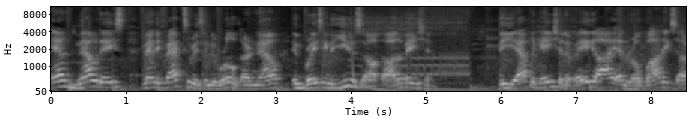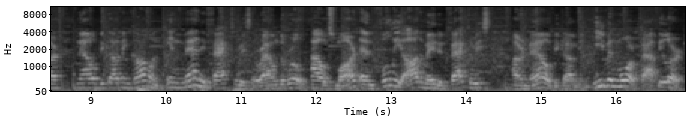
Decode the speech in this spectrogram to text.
And nowadays, many factories in the world are now embracing the use of automation. The application of AI and robotics are now becoming common in many factories around the world. How smart and fully automated factories are now becoming even more popular.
